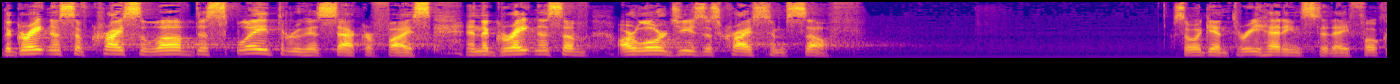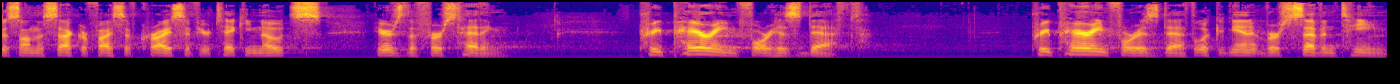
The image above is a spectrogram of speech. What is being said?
the greatness of Christ's love displayed through his sacrifice, and the greatness of our Lord Jesus Christ himself. So, again, three headings today focus on the sacrifice of Christ. If you're taking notes, here's the first heading Preparing for his death. preparing for his death. Look again at verse 17.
